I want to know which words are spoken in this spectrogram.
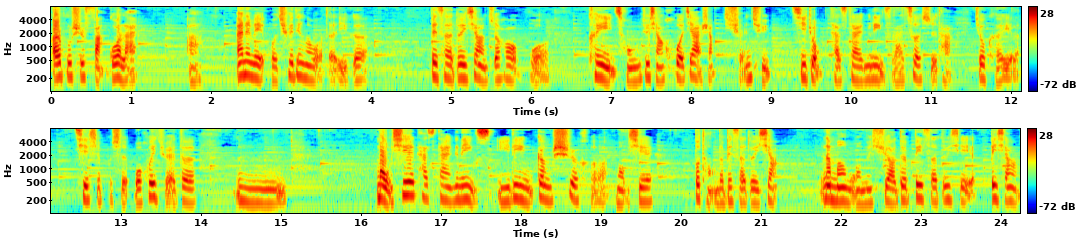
而不是反过来啊。Anyway，我确定了我的一个被测对象之后，我可以从就像货架上选取几种 test techniques 来测试它。就可以了。其实不是，我会觉得，嗯，某些 test techniques 一定更适合某些不同的被测对象。那么我们需要对被测对象、被象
